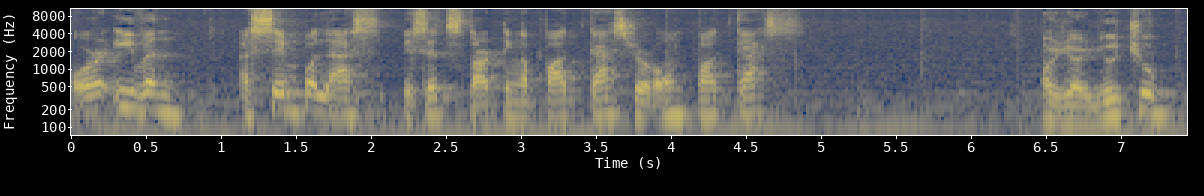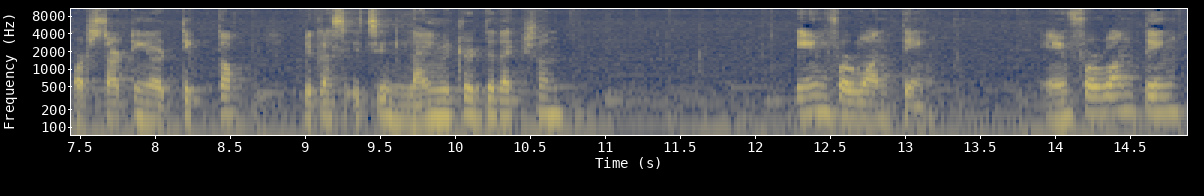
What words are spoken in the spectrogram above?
or even as simple as is it starting a podcast, your own podcast, or your YouTube, or starting your TikTok? Because it's in line with your direction. Aim for one thing. Aim for one thing.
